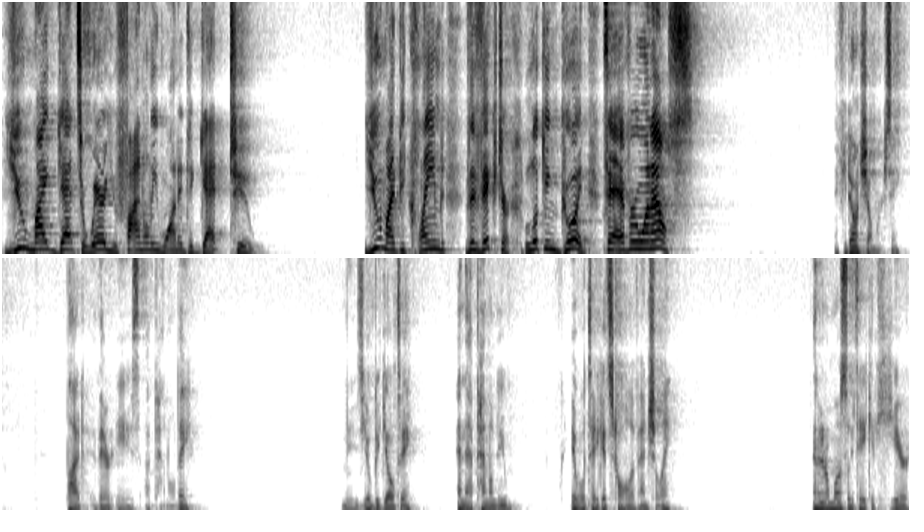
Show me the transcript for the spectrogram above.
You might get to where you finally wanted to get to. You might be claimed the victor, looking good to everyone else if you don't show mercy. But there is a penalty. It means you'll be guilty, and that penalty it will take its toll eventually. And it'll mostly take it here.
